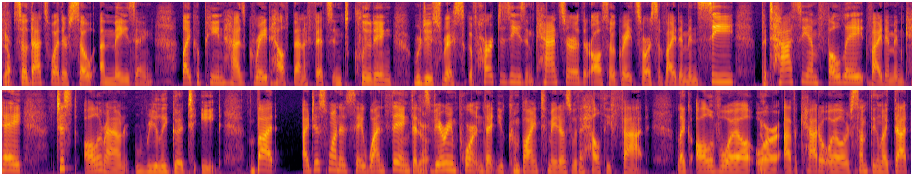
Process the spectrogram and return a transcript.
Yep. So that's why they're so amazing. Lycopene has great health benefits, including reduced risk of heart disease and cancer. They're also a great source of vitamin C, potassium, folate, vitamin K, just all around really good to eat. But I just want to say one thing that it's very important that you combine tomatoes with a healthy fat, like olive oil or avocado oil or something like that,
